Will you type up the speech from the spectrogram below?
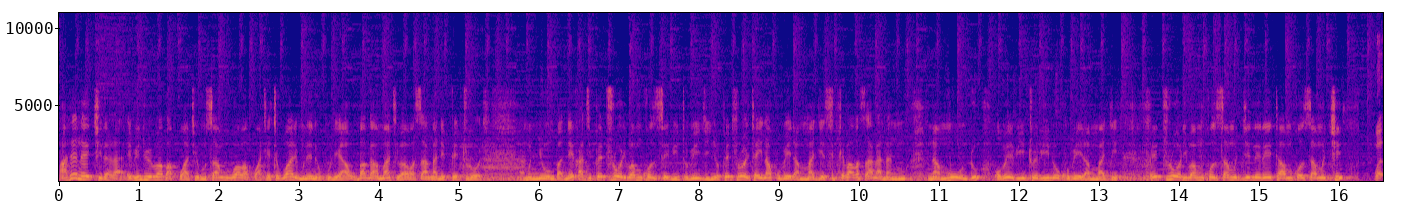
Ate n'ekirala ebintu bye babakwatya omusango gwabakwatya tegwali munene guli awo. Bagamba nti babasanga ne peteroli mu nyumba naye kati peteroli bamukozesa ebintu bingi nnyo. Peteroli talina kubeera mu magye si tebabasanga na- na mundu oba ebintu ebirina okubeera mu magye peteroli bamukozesa mu genereeta bamukozesa mu ki Well,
